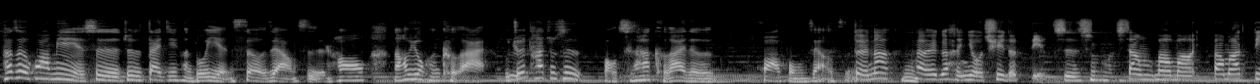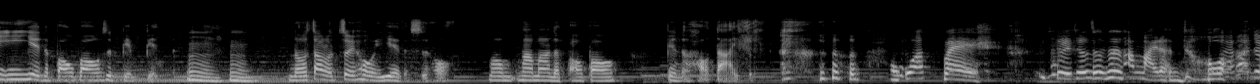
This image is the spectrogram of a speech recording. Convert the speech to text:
他这个画面也是就是带进很多颜色这样子，然后然后又很可爱，我觉得他就是保持他可爱的画风这样子。对，那还有一个很有趣的点是，像妈妈妈妈第一页的包包是扁扁的，嗯嗯，然后到了最后一页的时候，妈妈妈的包包变得好大一个。哇塞，对，就是就是他买了很多，他就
